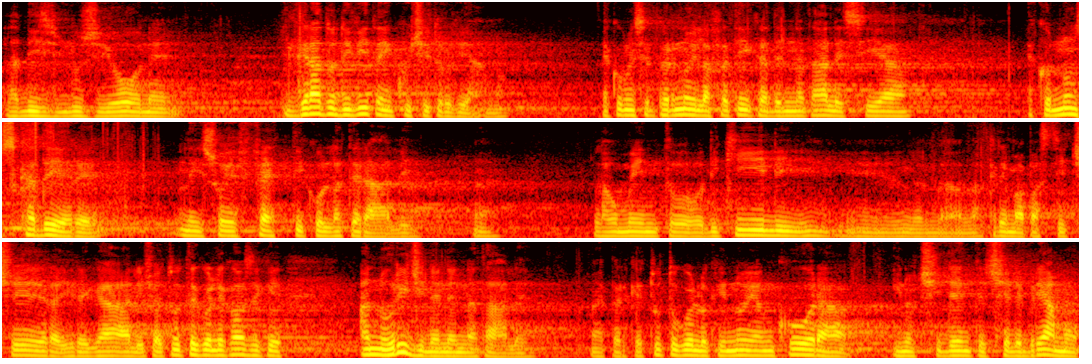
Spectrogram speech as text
la disillusione, il grado di vita in cui ci troviamo. È come se per noi la fatica del Natale sia, ecco, non scadere nei suoi effetti collaterali, eh? l'aumento di chili, eh, la, la, crema pasticcera, i regali, cioè tutte quelle cose che hanno origine nel Natale, eh? perché tutto quello che noi ancora in Occidente celebriamo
